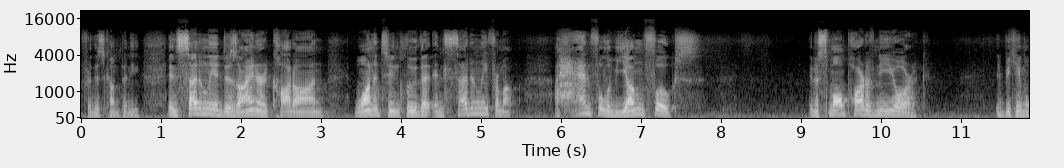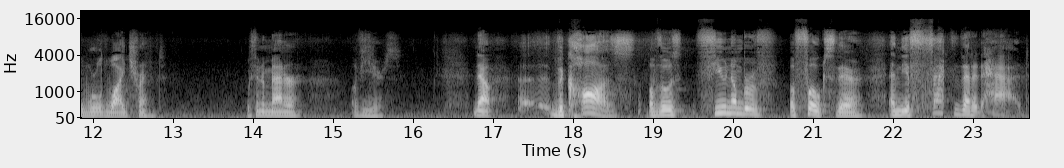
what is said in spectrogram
for this company. And suddenly a designer caught on, wanted to include that, and suddenly from a, a handful of young folks in a small part of New York, it became a worldwide trend within a matter of years. Now, uh, the cause of those few number of, of folks there and the effect that it had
